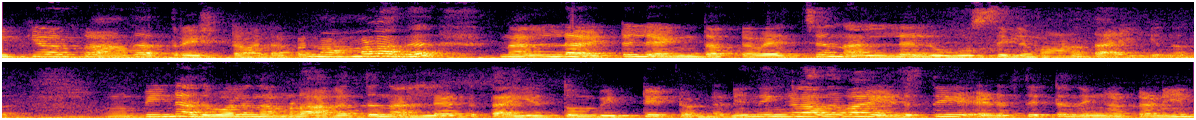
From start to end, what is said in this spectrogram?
മിക്കവർക്കും അത് അത്ര ഇഷ്ടമല്ല. അപ്പം നമ്മളത് നല്ലതായിട്ട് ലെങ്ത് ഒക്കെ വെച്ച് നല്ല ലൂസിലുമാണ് തയ്ക്കുന്നത്. പിന്നെ അതുപോലെ നമ്മൾ അകത്ത് നല്ലതായിട്ട് തയ്യത്തും വിട്ടിട്ടുണ്ട്. ഇനി നിങ്ങൾ അഥവാ എടുത്ത് എടുത്തിട്ട് നിങ്ങൾക്കണിയും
